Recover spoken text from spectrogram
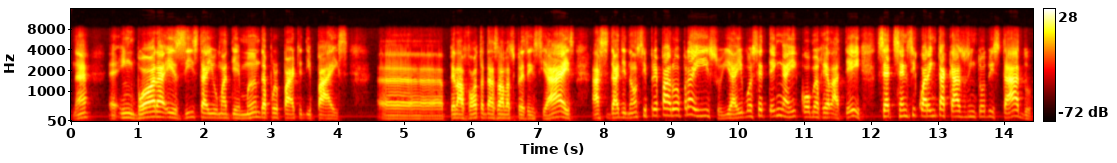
Né? É, embora exista aí uma demanda por parte de pais uh, pela volta das aulas presenciais, a cidade não se preparou para isso. E aí você tem aí, como eu relatei, 740 casos em todo o estado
